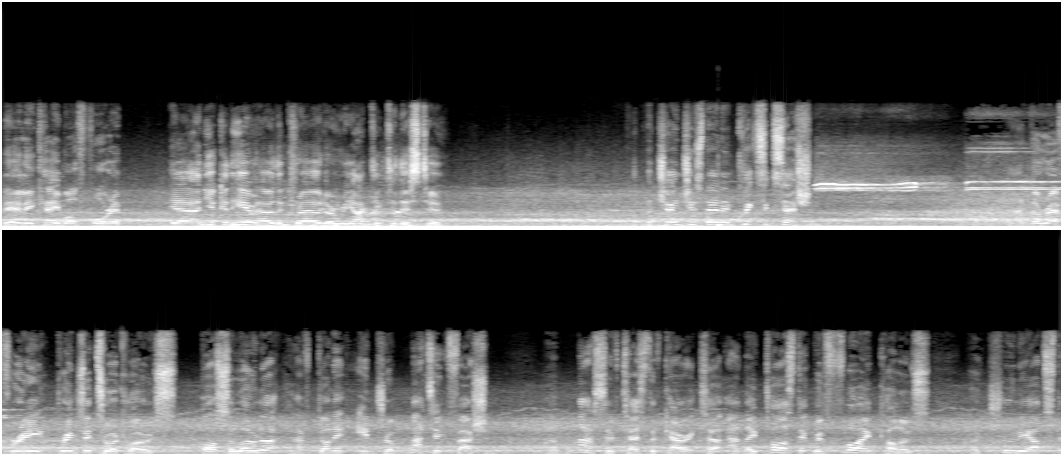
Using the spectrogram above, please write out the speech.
nearly came off for him. Yeah, and you can hear how the crowd are reacting to this too. The changes then in quick succession. And the referee brings it to a close. Barcelona have done it in dramatic fashion. Massive test of character, and they passed it with flying colours. A truly outstanding...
